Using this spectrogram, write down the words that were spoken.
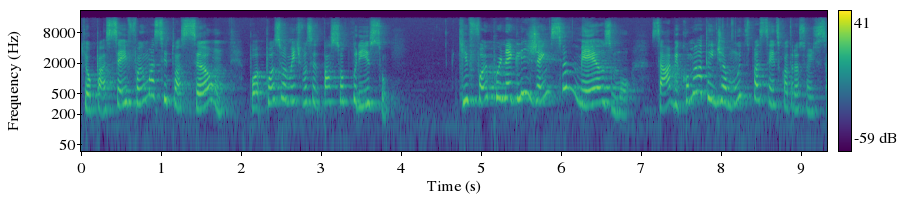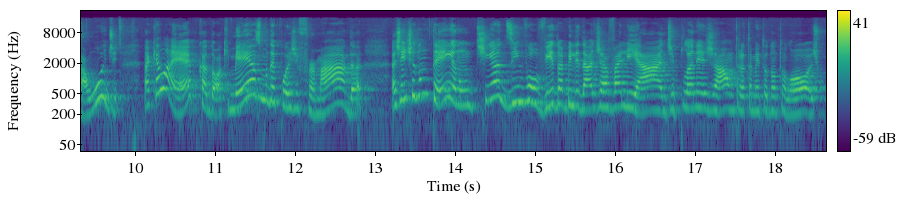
que eu passei foi uma situação, possivelmente você passou por isso, que foi por negligência mesmo, sabe? Como eu atendia muitos pacientes com atrações de saúde, naquela época, Doc, mesmo depois de formada, a gente não tem, eu não tinha desenvolvido a habilidade de avaliar, de planejar um tratamento odontológico,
